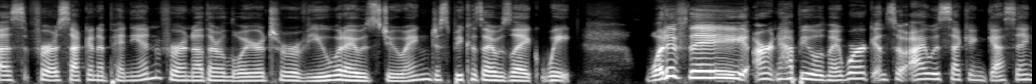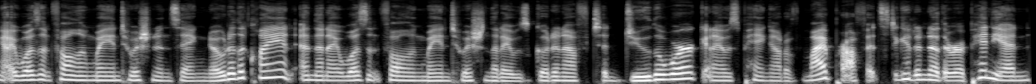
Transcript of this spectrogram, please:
as for a second opinion for another lawyer to review what I was doing, just because I was like, wait, what if they aren't happy with my work? And so I was second guessing. I wasn't following my intuition and saying no to the client. And then I wasn't following my intuition that I was good enough to do the work. And I was paying out of my profits to get another opinion.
